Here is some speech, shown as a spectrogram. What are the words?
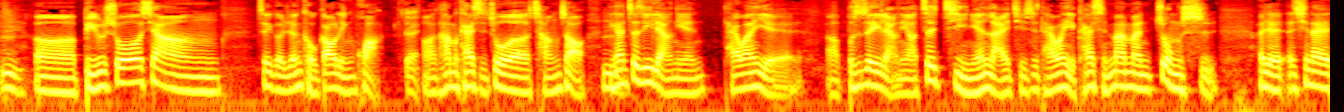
嗯，呃，比如说像这个人口高龄化，对啊，他们开始做长照。你看这一两年，台湾也啊，不是这一两年啊，这几年来，其实台湾也开始慢慢重视。而且呃现在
